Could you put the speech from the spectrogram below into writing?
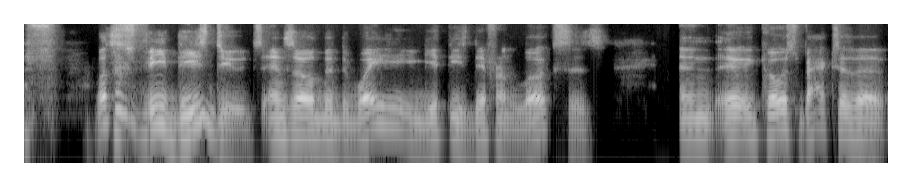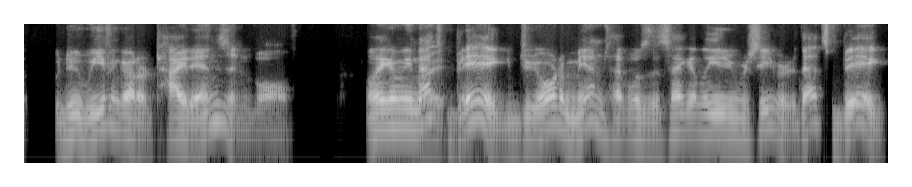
Let's just feed these dudes. And so the, the way you can get these different looks is, and it goes back to the dude, we even got our tight ends involved. Like, I mean, that's right. big. Jordan Mims was the second leading receiver. That's big.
